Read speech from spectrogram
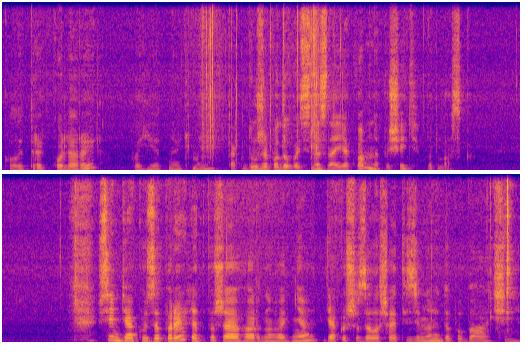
коли три кольори поєднують мені. Так дуже подобається. Не знаю, як вам, напишіть, будь ласка. Всім дякую за перегляд. Бажаю гарного дня. Дякую, що залишаєтесь зі мною. До побачення.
